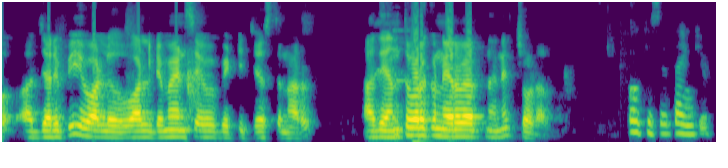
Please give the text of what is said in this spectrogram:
జరిపి వాళ్ళు వాళ్ళ డిమాండ్స్ ఏవో పెట్టి చేస్తున్నారు. అది ఎంతవరకు నెరవేరుతుందనేది చూడాలి. Okay sir thank you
